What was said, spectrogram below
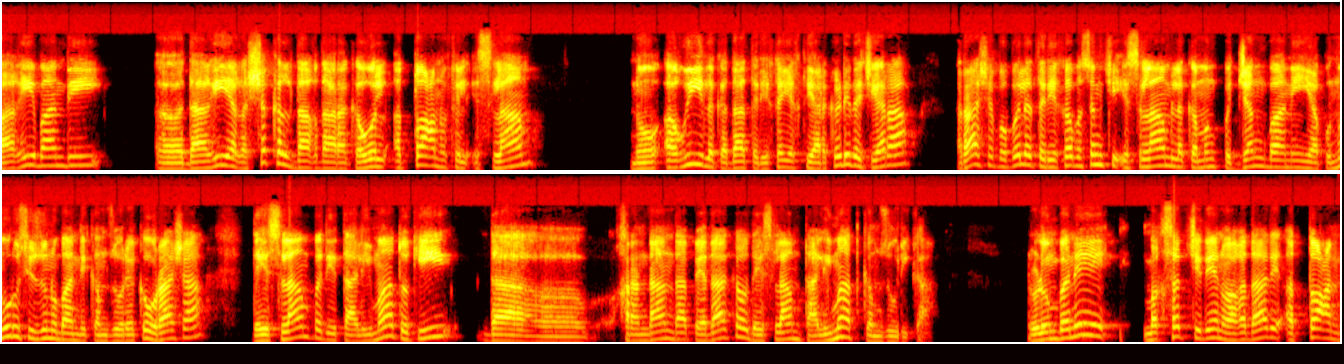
پاغي باندې داغي هغه شکل داغدار کول الطعن فی الاسلام نو اوی لکه دا طریقه اختیار کړی د چیرې راشه په بل طریقه بسنګ چې اسلام لکه موږ په جنگ باندې یا په نورو سيزونو باندې کمزورې کو راشه د اسلام په دې تعلیماتو کې د خرندان دا پیدا کو د اسلام تعلیمات کمزوري کا لومبني مقصد چې دین هغه دا دی الطعن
